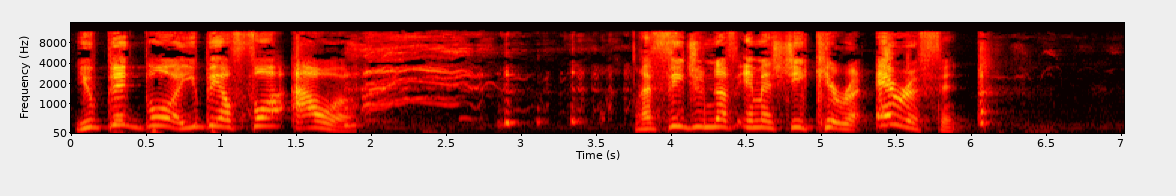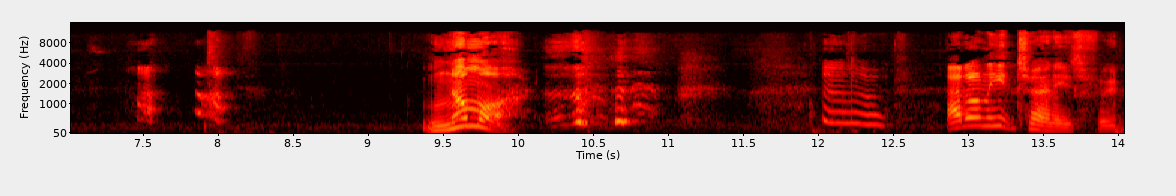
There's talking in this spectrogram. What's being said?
You big boy, you be a four hour. I feed you enough MSG Kira elephant. No more. I don't eat Chinese food.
